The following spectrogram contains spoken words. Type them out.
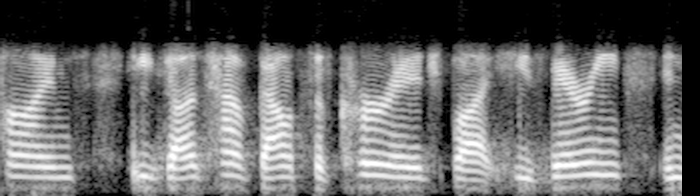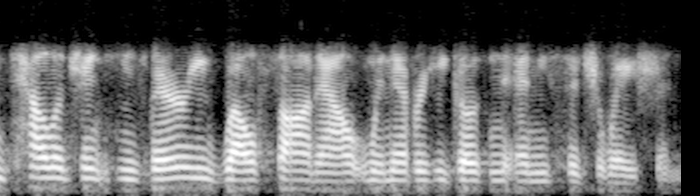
times he does have bouts of courage, but he's very intelligent. He's very well thought out whenever he goes into any situation.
